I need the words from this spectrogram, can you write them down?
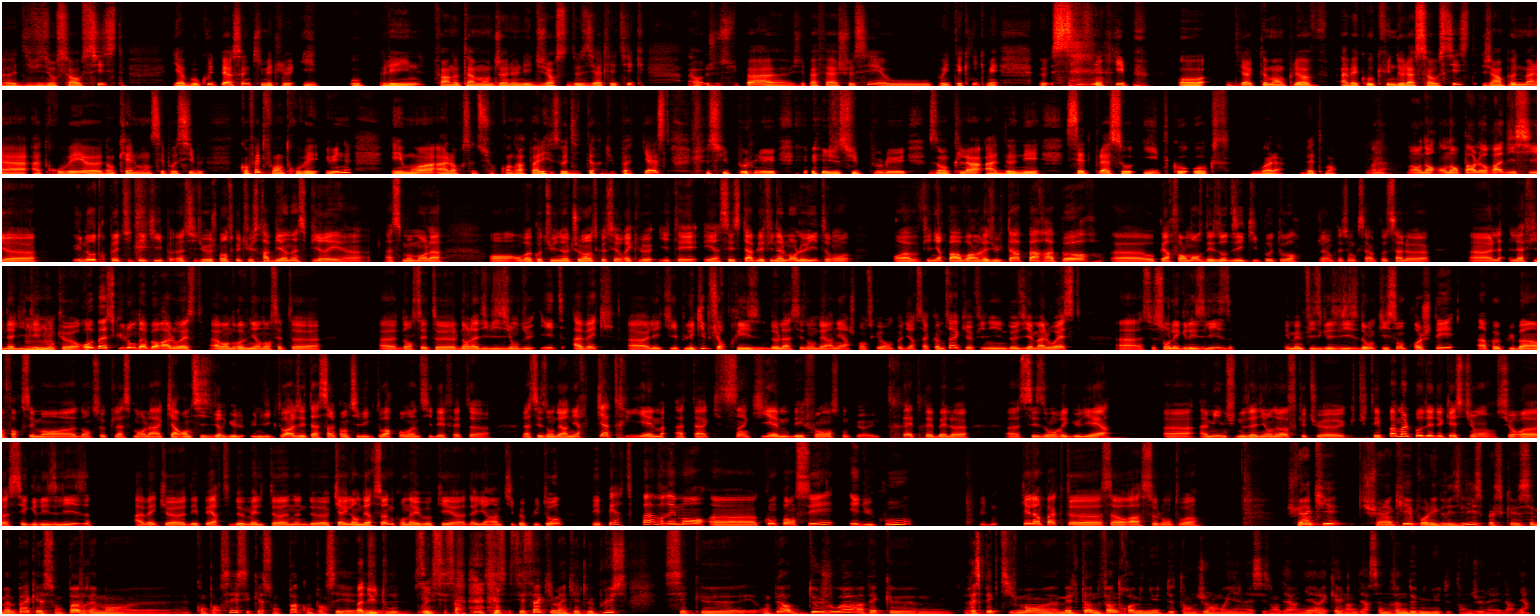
euh, division Southeast. Il y a beaucoup de personnes qui mettent le hit au play-in, enfin notamment John Onigers de The Athletic. Alors je suis pas, euh, j'ai pas fait HEC ou Polytechnique, mais euh, six équipes directement en playoff avec aucune de la Southeast, j'ai un peu de mal à, à trouver euh, dans quel monde c'est possible. Donc en fait, il faut en trouver une. Et moi, alors ça ne surprendra pas les auditeurs du podcast, je suis plus, je suis plus enclin à donner cette place au Heat qu'aux Hawks. Voilà, bêtement. Voilà. On en, on en parlera d'ici une autre petite équipe. Euh, si tu veux, je pense que tu seras bien inspiré euh, à ce moment-là. On, va continuer notre chemin parce que c'est vrai que le hit est, assez stable et finalement le hit, on, va finir par avoir un résultat par rapport euh, aux performances des autres équipes autour. J'ai l'impression que c'est un peu ça le, la, finalité. Mhm. Donc rebasculons d'abord à l'ouest avant de revenir dans cette dans cette dans la division du hit avec l'équipe l'équipe surprise de la saison dernière. Je pense qu'on peut dire ça comme ça, qui a fini une deuxième à l'ouest. ce sont les Grizzlies et Memphis Grizzlies, donc, qui sont projetés un peu plus bas, hein, forcément, euh, dans ce classement-là, 46,1 victoires. Ils étaient à 56 victoires pour 26 défaites euh, la saison dernière. Quatrième attaque, cinquième défense, donc euh, une très très belle saison régulière. Amine, tu nous as dit en off que tu que tu t'es pas mal posé de questions sur ces Grizzlies, avec des pertes de Melton, de Kyle Anderson, qu'on a évoqué d'ailleurs un petit peu plus tôt. Des pertes pas vraiment compensées, et du coup, quel impact euh, ça aura selon toi? Je suis inquiet. Je suis inquiet pour les Grizzlies parce que c'est même pas qu'elles sont pas vraiment euh, compensées, c'est qu'elles sont pas compensées. Pas du tout. Euh, c'est ça. c'est ça qui m'inquiète le plus, c'est que on perd deux joueurs avec respectivement Melton 23 minutes de temps de jeu en moyenne la saison dernière et Kyle Anderson 22 minutes de temps de jeu l'année dernière,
